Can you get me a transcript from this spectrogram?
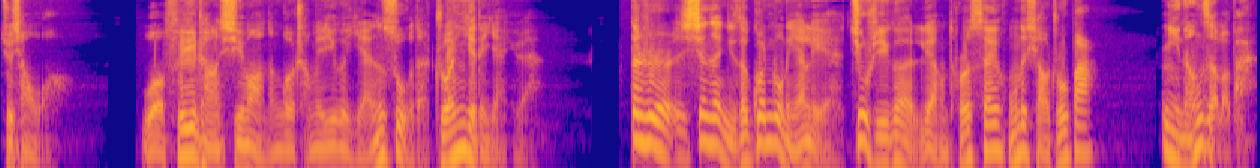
就像我。我非常希望能够成为一个严肃的、专业的演员，但是现在你在观众的眼里就是一个两头腮红的小猪八，你能怎么办？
